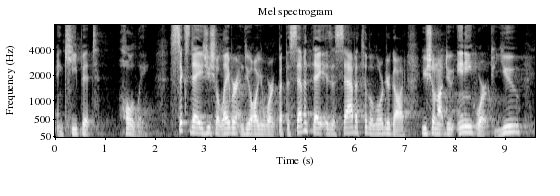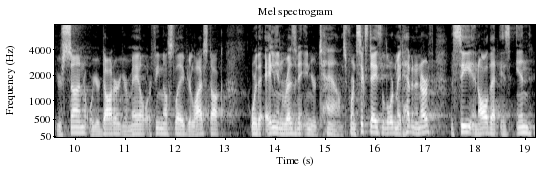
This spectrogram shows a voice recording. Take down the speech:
and keep it holy. Six days you shall labor and do all your work, but the seventh day is a Sabbath to the Lord your God. You shall not do any work, you, your son or your daughter, your male or female slave, your livestock, or the alien resident in your towns. For in six days the Lord made heaven and earth, the sea, and all that is in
